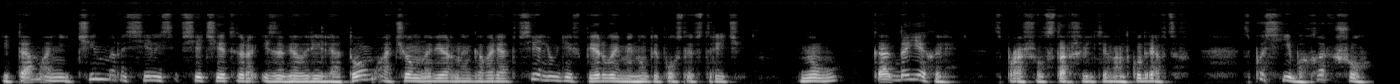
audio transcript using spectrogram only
и там они чинно расселись все четверо и заговорили о том, о чем, наверное, говорят все люди в первые минуты после встречи. «Ну, как доехали?» – спрашивал старший лейтенант Кудрявцев. «Спасибо, хорошо»,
